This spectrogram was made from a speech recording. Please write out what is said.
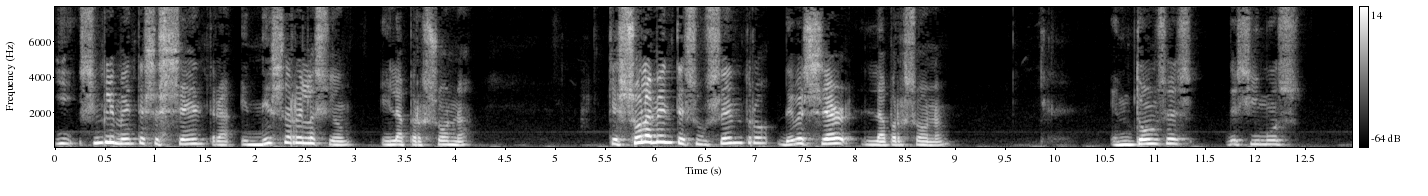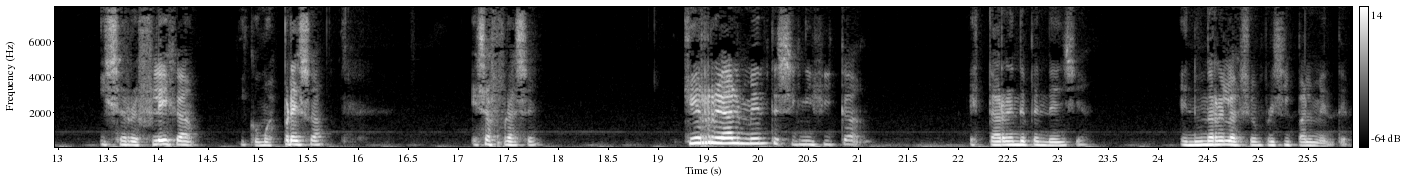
y simplemente se centra en esa relación, en la persona, que solamente su centro debe ser la persona. Entonces decimos, y se refleja, y como expresa esa frase, ¿qué realmente significa estar en dependencia? En una relación principalmente.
